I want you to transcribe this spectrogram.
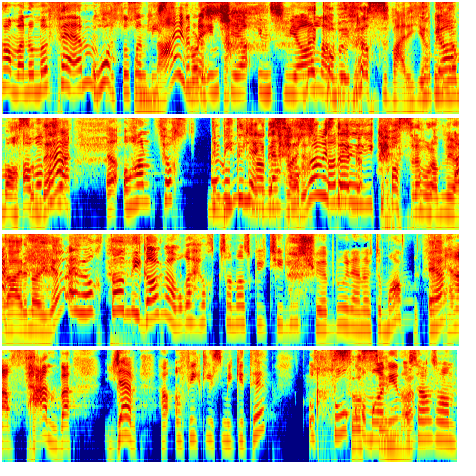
Han var nummer fem! Åh, For det står sånn nei, liste med ingeniørland. ingeniør- Men kommer fra Sverige og begynner Ja, å mase om det? og han først Det Det godt til legen i Sverige, da, hvis det ikke passer deg hvordan vi gjør det her i Norge. jeg hørte han i gang og jeg hørte sånn han skulle tydeligvis kjøpe noe i den automaten. Ja. Men hva faen, hva jæv... Han, han fikk liksom ikke til. Og så, Så kommer han inn, og så er han sånn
